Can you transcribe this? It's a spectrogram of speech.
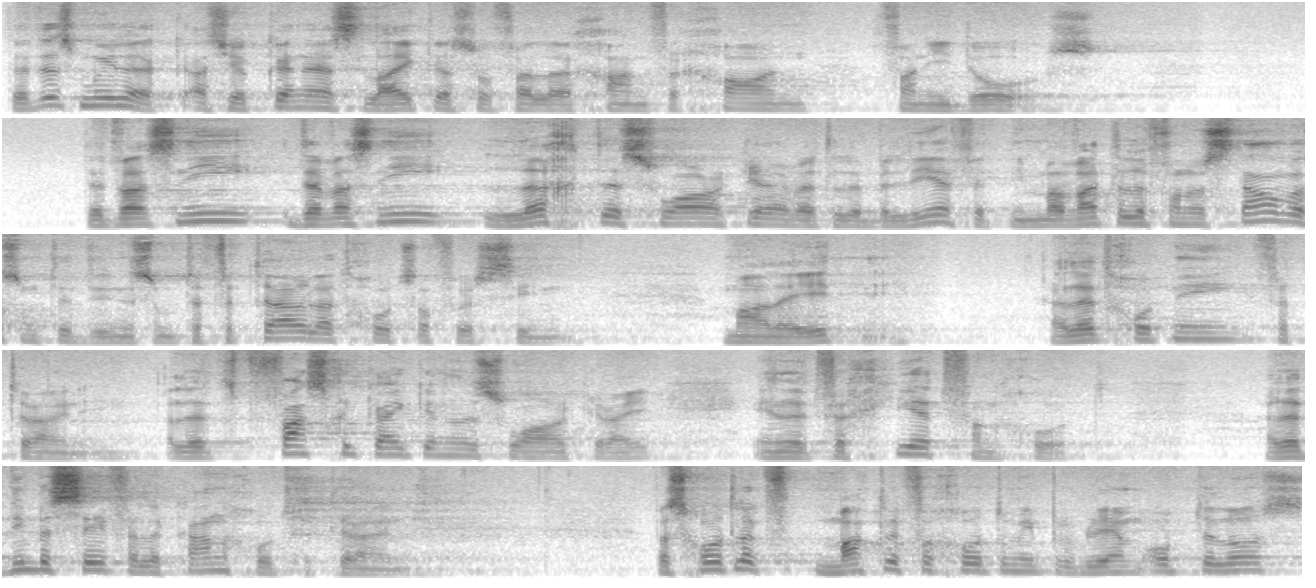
Dit is moeilik as jou kinders lyk asof hulle gaan vergaan van die dors. Dit was nie dit was nie ligte swaar kry wat hulle beleef het nie, maar wat hulle veronderstel was om te doen is om te vertrou dat God sal voorsien. Maar hulle het nie. Hulle het God nie vertrou nie. Hulle het vasgekyk in hulle swaar kry en hulle het vergeet van God. Hulle het nie besef hulle kan God vertrou nie. Was goddelik maklik vir God om die probleem op te los.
